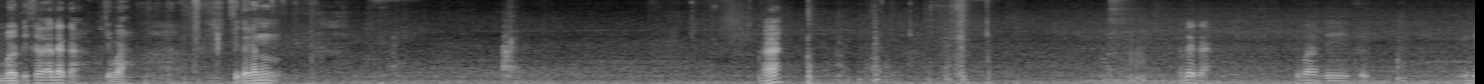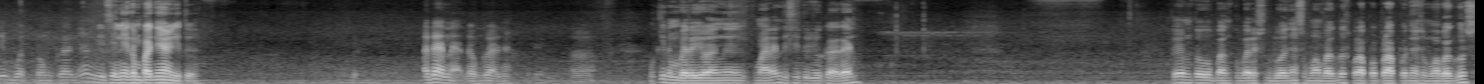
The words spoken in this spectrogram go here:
buat ada kah coba kita kan Hah? Ada kah? Coba diikut. Ini buat dongkraknya di sini tempatnya gitu. Ada enggak dongkraknya? Oh. Mungkin Mberio ini kemarin di situ juga kan? Oke untuk bangku baris keduanya semua bagus, pelapor-pelapornya semua bagus.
